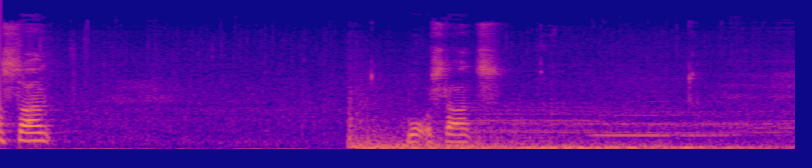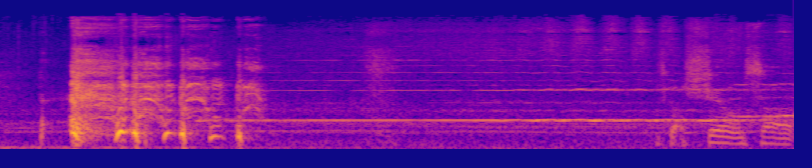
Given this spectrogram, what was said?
Boss time. Water stance. He's got a shield, so.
